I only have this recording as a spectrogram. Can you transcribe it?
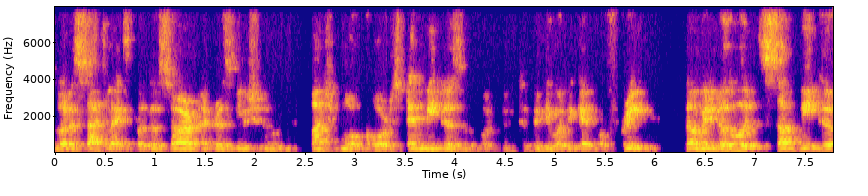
a lot of satellites, but those are at resolution much more coarse. 10 meters typically what we get for free. Now, when you talk about sub-meter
